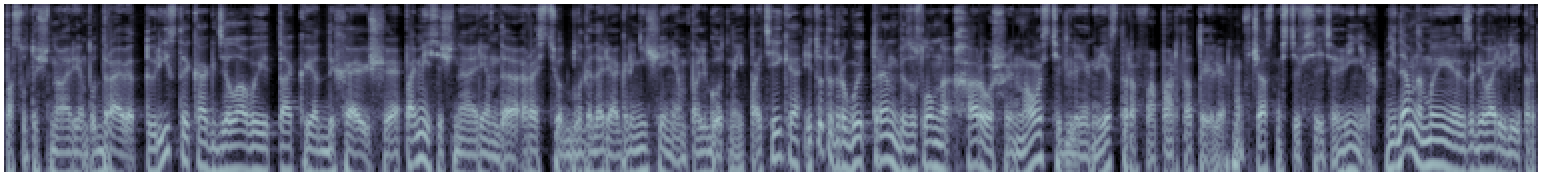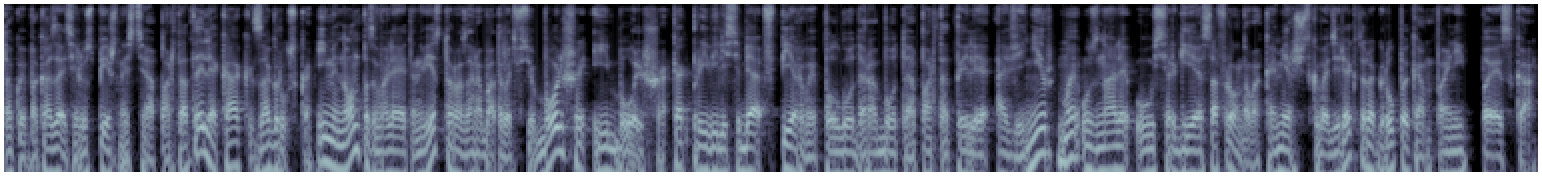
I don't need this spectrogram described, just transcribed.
Посуточную аренду драйвят туристы, как деловые, так и отдыхающие. Помесячная аренда растет благодаря ограничениям по льготной ипотеке. И тот и другой тренд, безусловно, хорошие новости для инвесторов в апарт-отеле. Ну, в частности, в сеть Авенир. Недавно мы заговорили и про такой показатель успешности апарт-отеля, как загрузка. Именно он позволяет инвестору зарабатывать все больше и больше. Как проявили себя в первые полгода работы работы апарт-отеля «Авенир» мы узнали у Сергея Сафронова, коммерческого директора группы компаний «ПСК».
